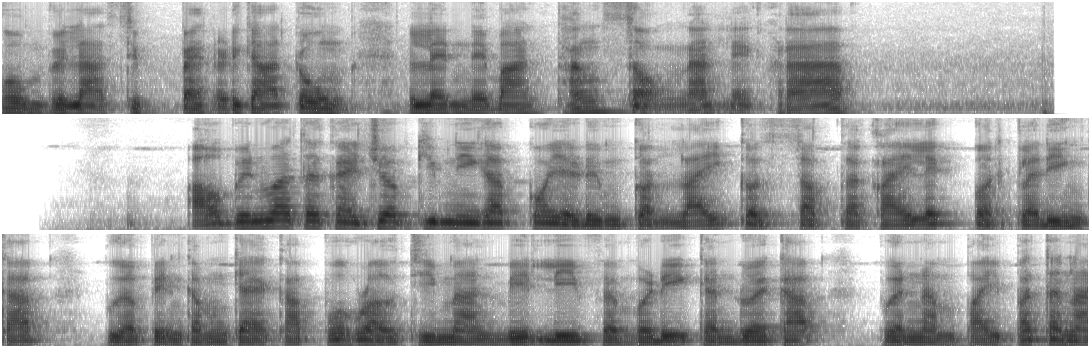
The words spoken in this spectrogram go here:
คมเวลา 18นาฬิกาตรง เล่นในบ้านทั้ง 2 นัดเลยครับเอาเป็นว่าถ้าใครชอบคลิปนี้ครับ ก็อย่าลืมกดไลค์ กด subscribe และกดกระดิ่งครับ เพื่อเป็นกำลังใจกับพวกเราทีมงาน b i t l y Family กันด้วยครับ เพื่อนนำไปพัฒนา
